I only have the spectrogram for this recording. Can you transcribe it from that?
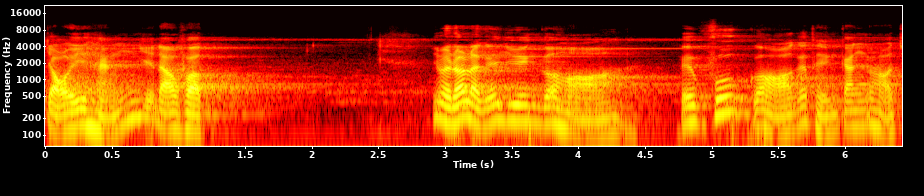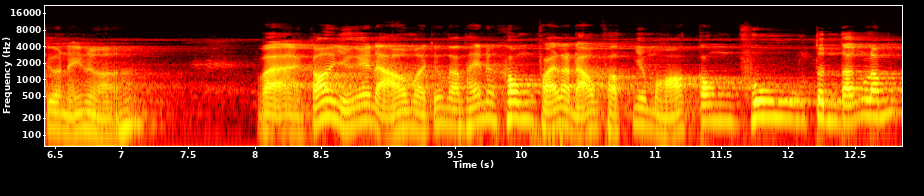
chọi hẳn với đạo phật. Nhưng mà đó là cái duyên của họ, cái phước của họ, cái thiện căn của họ chưa nảy nở. Và có những cái đạo mà chúng ta thấy nó không phải là đạo phật, nhưng mà họ công phu, tinh tấn lắm.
